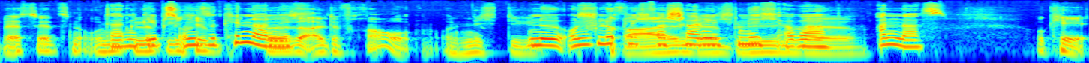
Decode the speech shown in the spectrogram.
wärst du jetzt eine unglückliche, unsere Kinder böse nicht. alte Frau und nicht die Nö, unglücklich wahrscheinlich nicht, aber anders. Okay,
